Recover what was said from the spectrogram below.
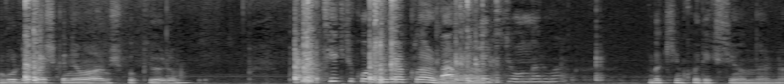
Burada başka ne varmış bakıyorum. Tek tük oyuncaklar var Bak ya. koleksiyonları var. Bakayım koleksiyonlarına.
